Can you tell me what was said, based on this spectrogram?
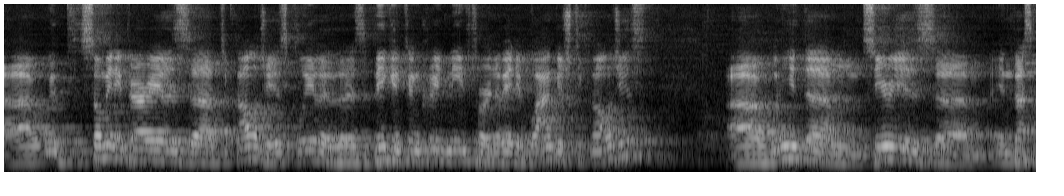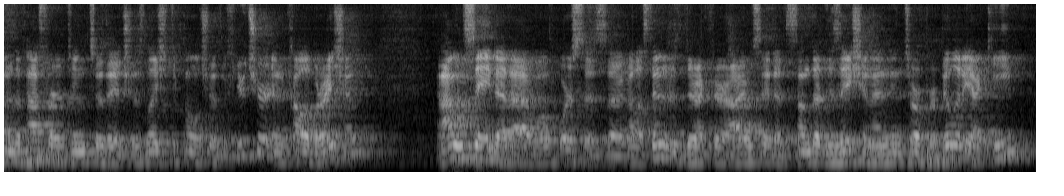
Uh, with so many various uh, technologies, clearly there is a big and concrete need for innovative language technologies. Uh, we need um, serious uh, investment of effort into the translation technology of the future and collaboration. And I would say that, uh, well, of course, as uh, Gala Standards Director, I would say that standardization and interoperability are key.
